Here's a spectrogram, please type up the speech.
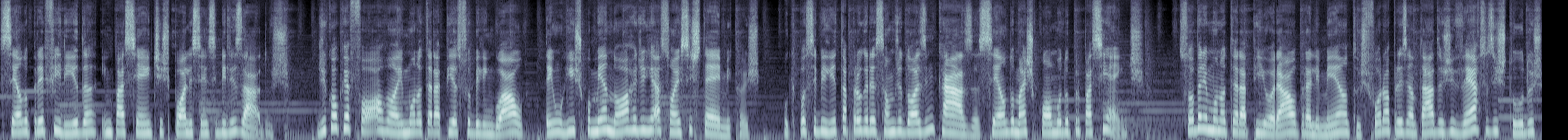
sendo preferida em pacientes polissensibilizados. De qualquer forma, a imunoterapia sublingual tem um risco menor de reações sistêmicas, o que possibilita a progressão de dose em casa, sendo mais cômodo para o paciente. Sobre a imunoterapia oral para alimentos, foram apresentados diversos estudos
